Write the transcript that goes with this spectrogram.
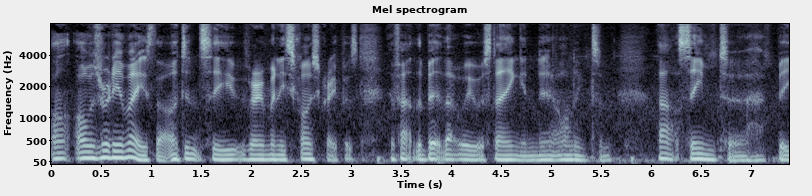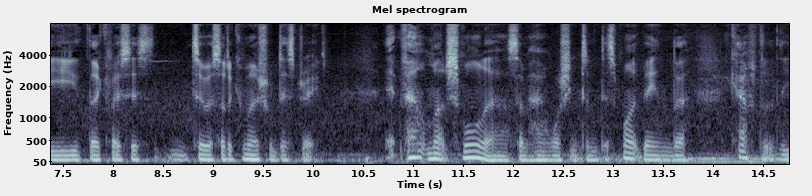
I, I, was really amazed that I didn't see very many skyscrapers. In fact, the bit that we were staying in near Arlington, that seemed to be the closest to a sort of commercial district. It felt much smaller somehow, Washington, despite being the capital of the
